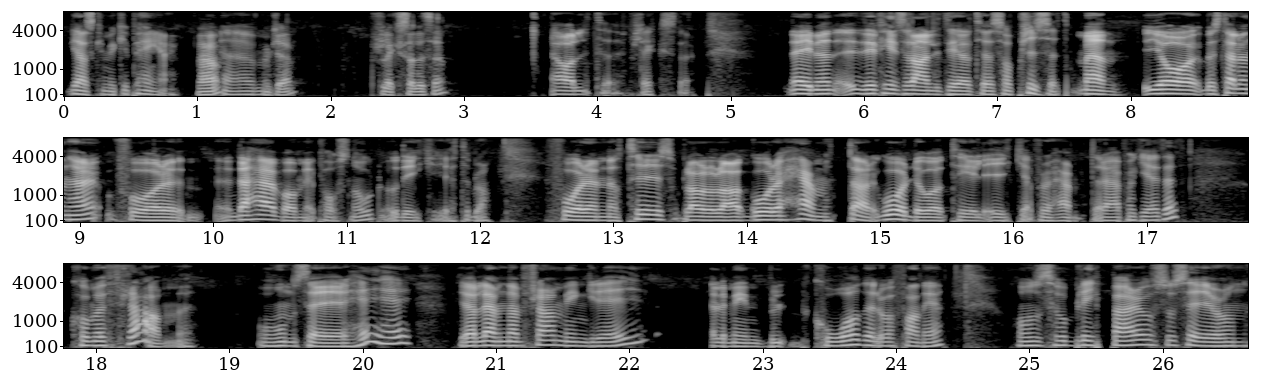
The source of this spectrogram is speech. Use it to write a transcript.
ganska mycket pengar. Ja, Ehm, okej. Flexa lite. Ja, lite flex där. Nej, men det finns en anledning till att jag sa priset. Men jag beställer den här, får, det här var med Postnord och det gick jättebra. Får en notis och bla bla bla, går och hämtar, går då till ICA för att hämta det här paketet. Kommer fram och hon säger hej hej, jag lämnar fram min grej, eller min kod eller vad fan det är. Hon så blippar och så säger hon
